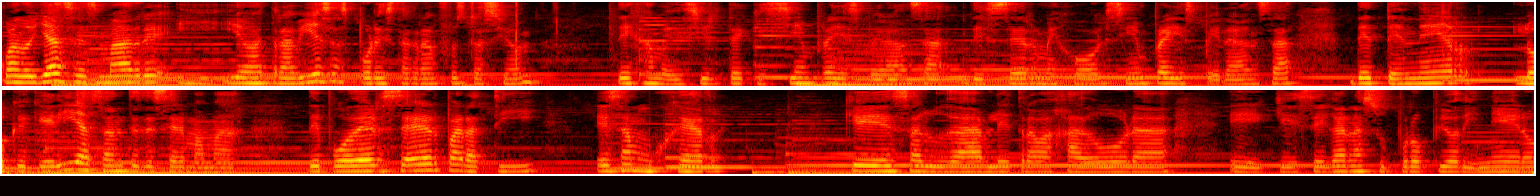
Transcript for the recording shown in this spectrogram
Cuando ya seas madre y, atraviesas por esta gran frustración, déjame decirte que siempre hay esperanza de ser mejor, siempre hay esperanza de tener lo que querías antes de ser mamá, de poder ser para ti esa mujer que es saludable, trabajadora, eh, que se gana su propio dinero.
